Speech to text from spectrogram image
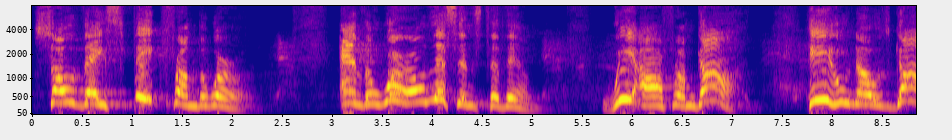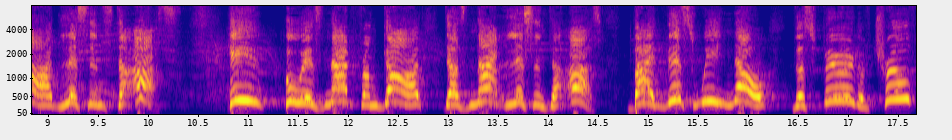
So they speak from the world and the world listens to them. We are from God. He who knows God listens to us. He who is not from God does not listen to us. By this we know the spirit of truth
